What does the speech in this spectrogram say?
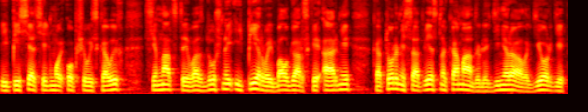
и 57-й общевойсковых, 17-й воздушной и 1-й болгарской армии, которыми, соответственно, командовали генералы Георгий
